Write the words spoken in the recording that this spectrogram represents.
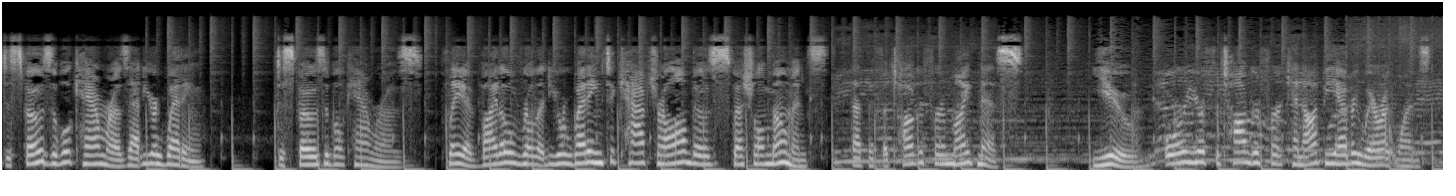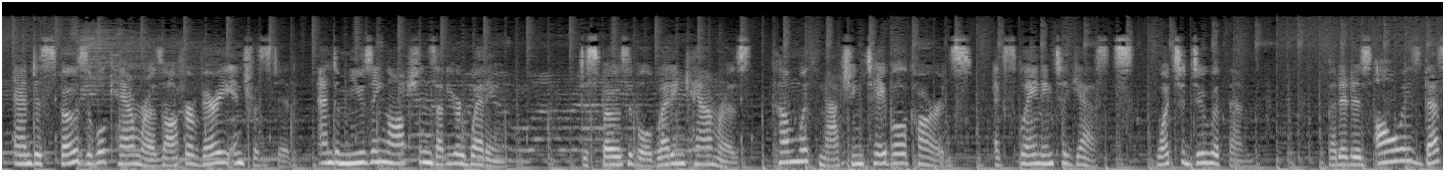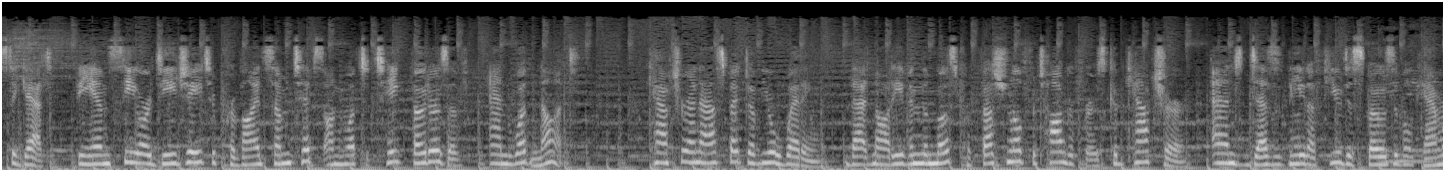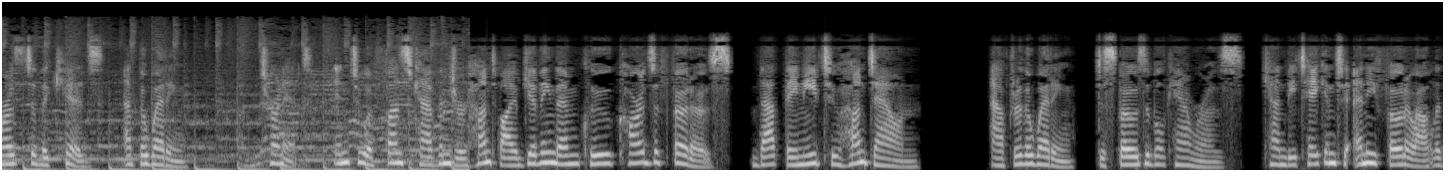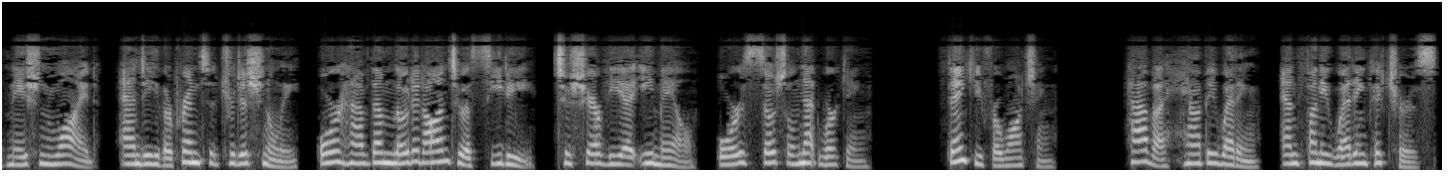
Disposable cameras at your wedding. Disposable cameras play a vital role at your wedding to capture all those special moments that the photographer might miss. You, or your photographer cannot be everywhere at once, and disposable cameras offer very interested and amusing options at your wedding. Disposable wedding cameras come with matching table cards, explaining to guests what to do with them. But it is always best to get the MC or DJ to provide some tips on what to take photos of, and what not. Capture an aspect of your wedding that not even the most professional photographers could capture, and designate a few disposable cameras to the kids at the wedding. Turn it into a fun scavenger hunt by giving them clue cards of photos that they need to hunt down. After the wedding, disposable cameras can be taken to any photo outlet nationwide, and either printed traditionally, or have them loaded onto a CD, to share via email, or social networking. Thank you for watching. Have a happy wedding, and funny wedding pictures.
